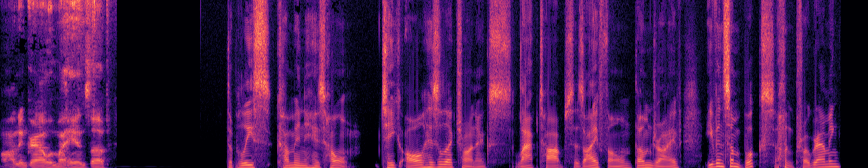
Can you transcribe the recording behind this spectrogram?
on the ground with my hands up. The police come in his home, take all his electronics, laptops, his iPhone, thumb drive, even some books on programming.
